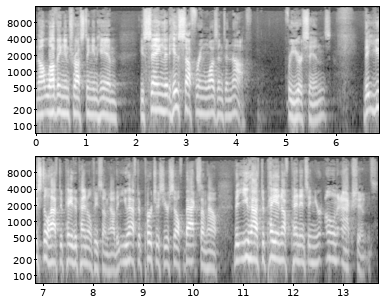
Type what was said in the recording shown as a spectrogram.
Not loving and trusting in Him He's saying that his suffering wasn't enough for your sins, that you still have to pay the penalty somehow, that you have to purchase yourself back somehow, that you have to pay enough penance in your own actions.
